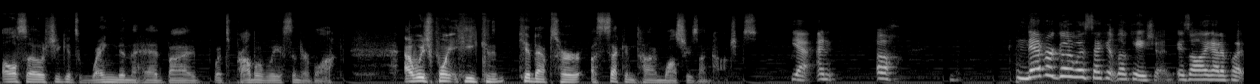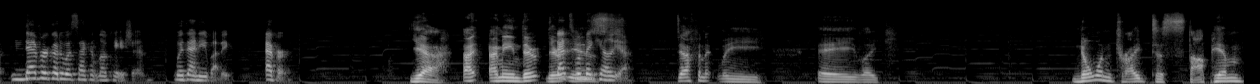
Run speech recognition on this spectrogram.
also she gets wanged in the head by what's probably a cinder block. At which point he kidnaps her a second time while she's unconscious. Yeah. And oh, never go to a second location is all I got to put. Never go to a second location with anybody ever. Yeah, I, I mean there there That's when they kill you. Definitely a like. No one tried to stop him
